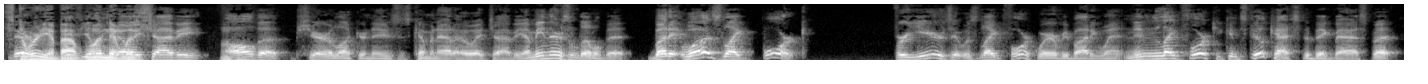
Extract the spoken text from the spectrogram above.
story about one that at was. O.H. Ivie. Mhm. All the ShareLunker news is coming out of O.H. Ivie. I mean, there's a little bit, but it was like Fork. For years, it was Lake Fork where everybody went, and in Lake Fork, you can still catch the big bass. But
